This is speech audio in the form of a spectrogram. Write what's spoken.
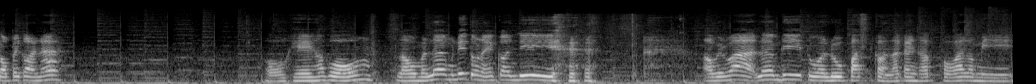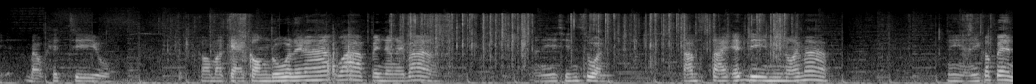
ลงไปก่อนนะโอเคครับผม เรามาเริ่มกันที่ตัวไหนก่อนดี เอาเป็นว่าเริ่มที่ตัวลูปัสก่อนแล้วกันครับ เพราะว่าเรามีแบบ HG อยู่ ก็มาแกะกล่องดูเลยนะฮะว่าเป็นยังไงบ้าง อันนี้ชิ้นส่วนตามสไตล์ SD มีน้อยมาก นี่อันนี้ก็เป็น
